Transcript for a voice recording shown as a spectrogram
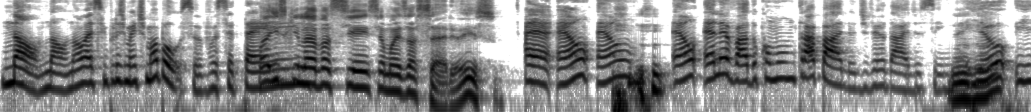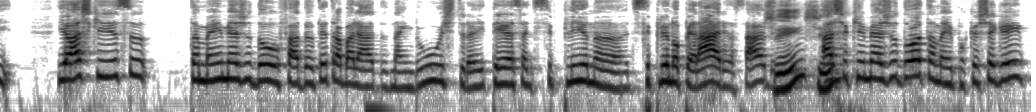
Não, não, não é simplesmente uma bolsa. Você tem. País que leva a ciência mais a sério, é isso? É, é, um, é, um, é, um, é levado como um trabalho, de verdade, assim. Né? Uhum. E, eu, e, e eu acho que isso também me ajudou o fato de eu ter trabalhado na indústria e ter essa disciplina, disciplina operária, sabe? Sim, sim. Acho que me ajudou também, porque eu cheguei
